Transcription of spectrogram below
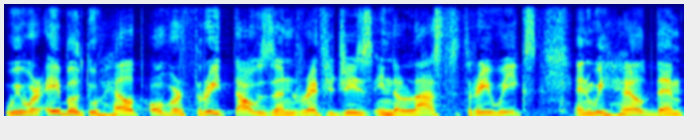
We were able to help over 3,000 refugees in the last three weeks and we helped them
